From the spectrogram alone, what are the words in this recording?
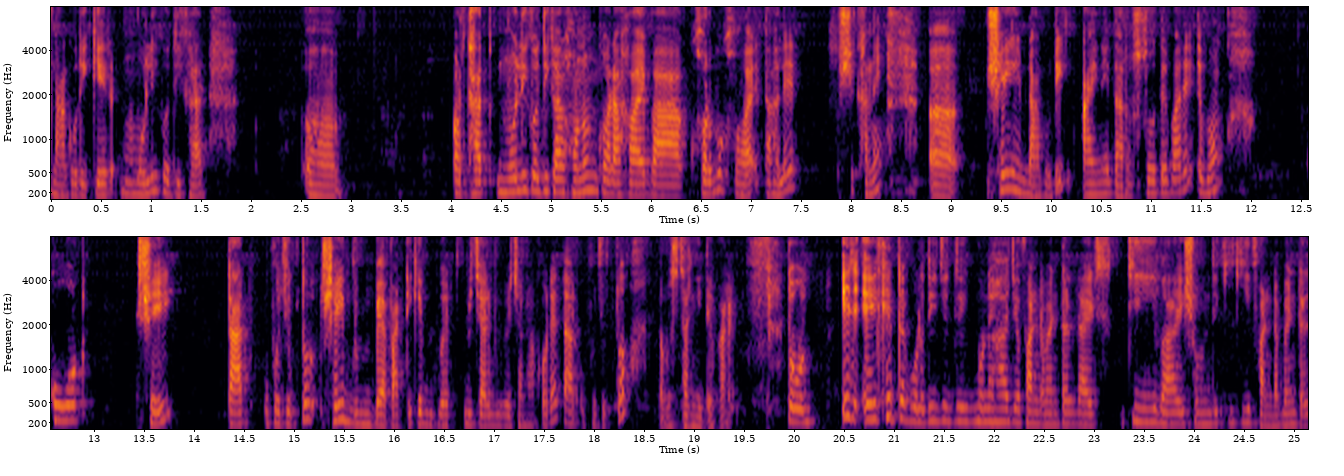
নাগরিকের মৌলিক অধিকার অর্থাৎ মৌলিক অধিকার হনন করা হয় বা খর্ব হয়, তাহলে সেখানে সেই নাগরিক আইনে দ্বারস্থ হতে পারে এবং কোর্ট সেই তার উপযুক্ত, সেই ব্যাপারটিকে বিচার বিবেচনা করে তার উপযুক্ত ব্যবস্থা নিতে পারে। তো এই ক্ষেত্রে বলে দিই যদি মনে হয় যে ফান্ডামেন্টাল রাইটস কী বা এই সম্বন্ধে কী কী ফান্ডামেন্টাল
